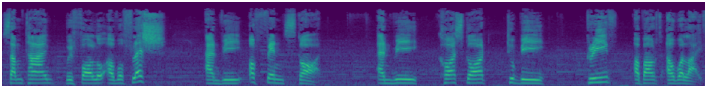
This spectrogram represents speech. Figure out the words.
Sometimes we follow our flesh and we offend God and we cause God to be grieved about our life.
